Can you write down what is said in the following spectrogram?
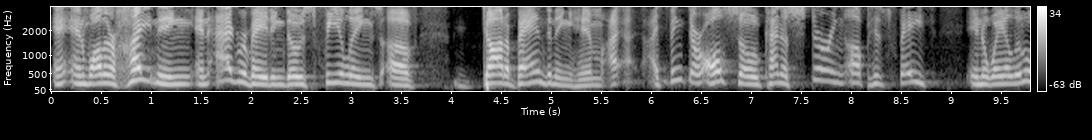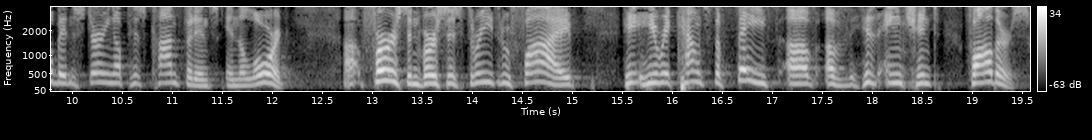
And, and while they're heightening and aggravating those feelings of God abandoning him, I, I think they're also kind of stirring up his faith in a way a little bit and stirring up his confidence in the Lord. Uh, first, in verses 3 through 5, he, he recounts the faith of, of his ancient fathers.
